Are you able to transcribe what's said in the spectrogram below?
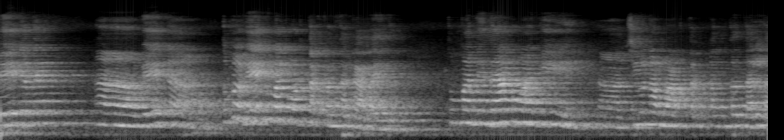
ಬೇಗನೆ ವೇಗ ತುಂಬ ವೇಗವಾಗಿ ಕೊಡ್ತಕ್ಕಂಥ ಕಾಲ ಇದು. ತುಂಬ ನಿಧಾನವಾಗಿ ಜೀವನ ಮಾಡ್ತಕ್ಕಂಥದ್ದಲ್ಲ.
